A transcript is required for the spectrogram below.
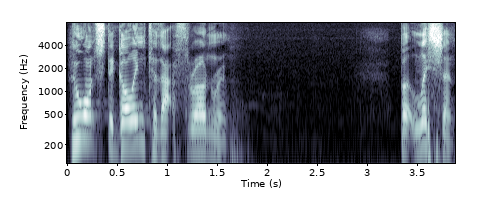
Who wants to go into that throne room? But listen,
